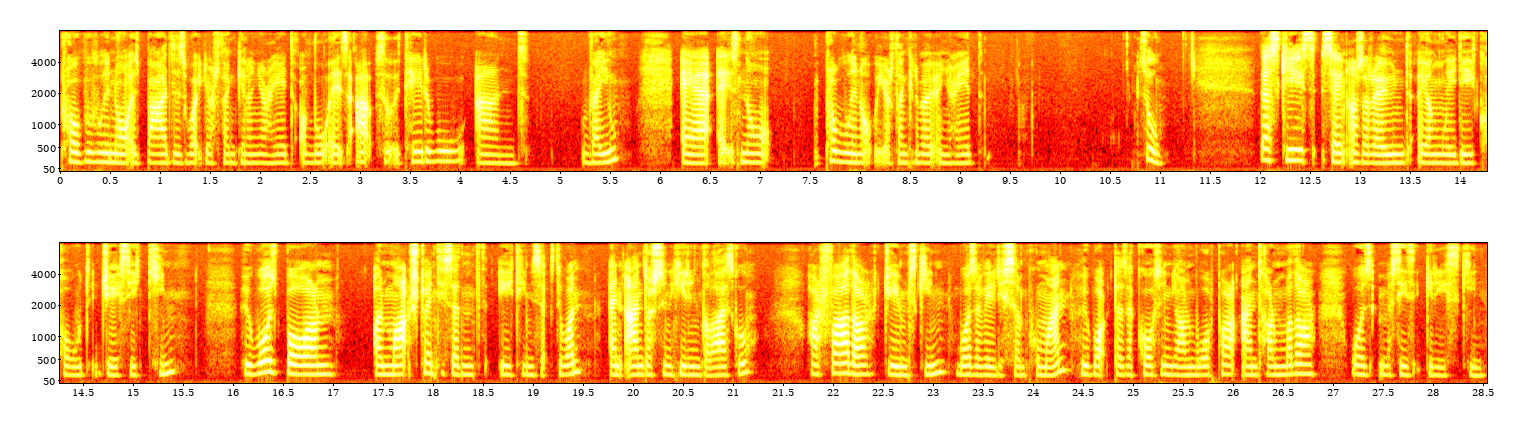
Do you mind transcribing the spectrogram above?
probably not as bad as what you're thinking in your head, although it's absolutely terrible and vile. Uh, it's not probably not what you're thinking about in your head. So, this case centres around a young lady called Jessie Keane, who was born on March 27th, 1861, in Anderston here in Glasgow. Her father, James Keane, was a very simple man who worked as a cotton yarn warper, and her mother was Mrs. Grace Keane,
